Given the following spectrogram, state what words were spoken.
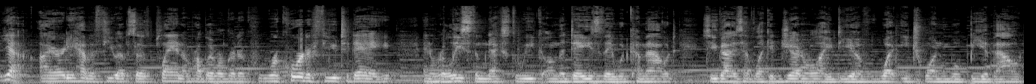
yeah, I already have a few episodes planned. I'm probably going to record a few today and release them next week on the days they would come out. So you guys have like a general idea of what each one will be about,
